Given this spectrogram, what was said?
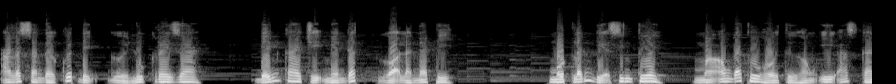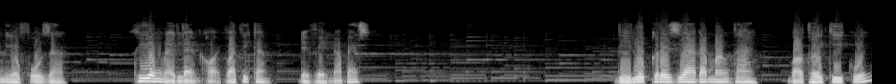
Alexander quyết định gửi Lucrezia đến cai trị miền đất gọi là Nepi, một lãnh địa sinh tươi mà ông đã thu hồi từ Hồng Y Ascanio Foza khi ông này lẻn khỏi Vatican để về Naples. Vì Lucrezia đang mang thai vào thời kỳ cuối,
